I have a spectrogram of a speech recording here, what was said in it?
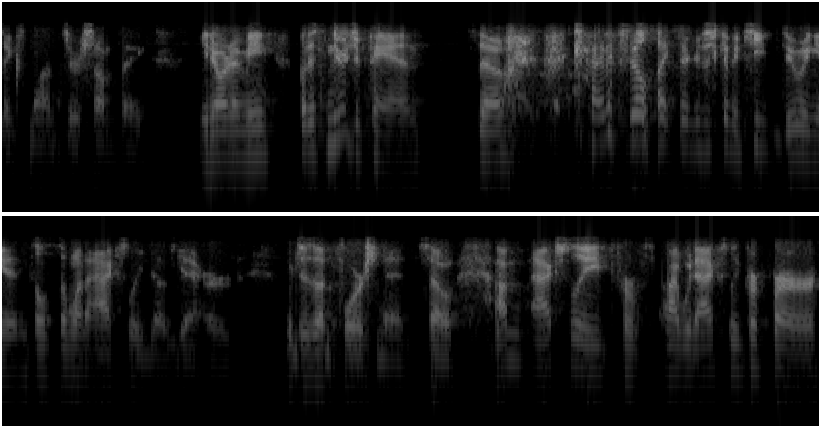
six months or something. You know what I mean? But it's New Japan, so kind of feel like they're just going to keep doing it until someone actually does get hurt, which is unfortunate. So I'm actually, I would actually prefer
